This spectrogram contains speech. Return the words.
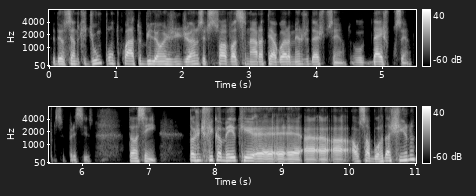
entendeu? Sendo que de 1,4 bilhões de indianos, eles só vacinaram até agora menos de 10%, ou 10%, para ser preciso. Então, assim, então a gente fica meio que é, é a, a, ao sabor da China,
